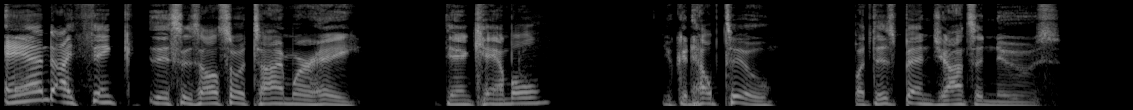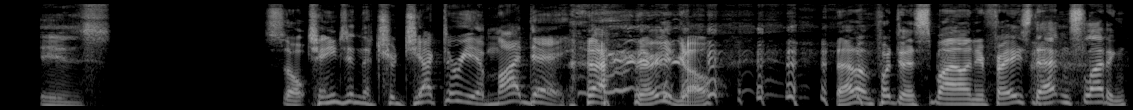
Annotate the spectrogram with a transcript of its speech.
And I think this is also a time where, hey, Dan Campbell, you can help too, but this Ben Johnson news is So changing the trajectory of my day. there you go. That'll put a smile on your face. That and sledding.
